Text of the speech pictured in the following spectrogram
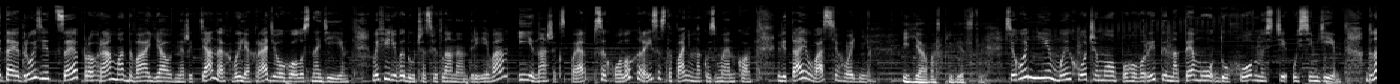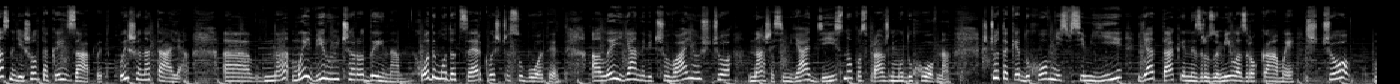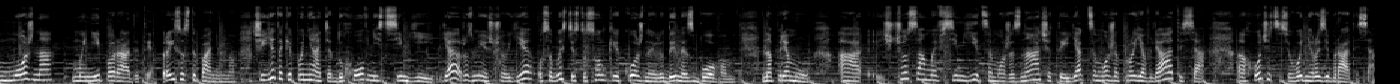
Вітаю, друзі! Це програма Два я одне життя на хвилях радіо Голос Надії. В ефірі ведуча Світлана Андрієва і наш експерт, психолог Раїса Степанівна Кузьменко. Вітаю вас сьогодні. І я вас приветствую. Сьогодні ми хочемо поговорити на тему духовності у сім'ї. До нас надійшов такий запит. Пише Наталя: «Е, ми віруюча родина, ходимо до церкви щосуботи, але я не відчуваю, що наша сім'я дійсно по-справжньому духовна. Що таке духовність в сім'ї? Я так і не зрозуміла з роками. Що можна мені порадити. Раїсо Степанівно, чи є таке поняття духовність сім'ї? Я розумію, що є особисті стосунки кожної людини з Богом напряму. А що саме в сім'ї це може значити, як це може проявлятися? Е, хочеться сьогодні розібратися.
